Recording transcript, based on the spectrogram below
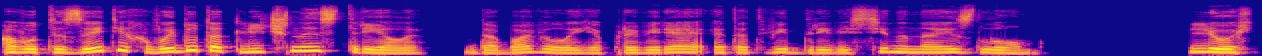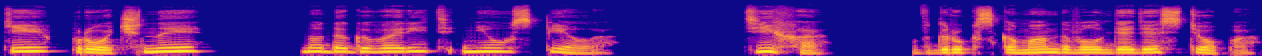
«А вот из этих выйдут отличные стрелы», — добавила я, проверяя этот вид древесины на излом. «Легкие, прочные», но договорить не успела. «Тихо!» — вдруг скомандовал дядя Степа.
